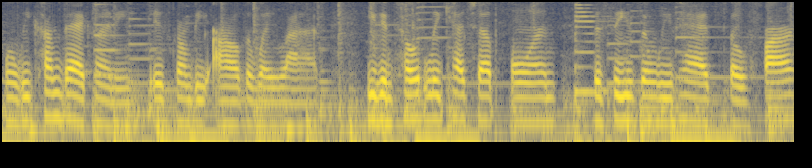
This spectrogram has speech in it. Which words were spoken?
when we come back, honey, it's going to be all the way live. You can totally catch up on the season we've had so far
